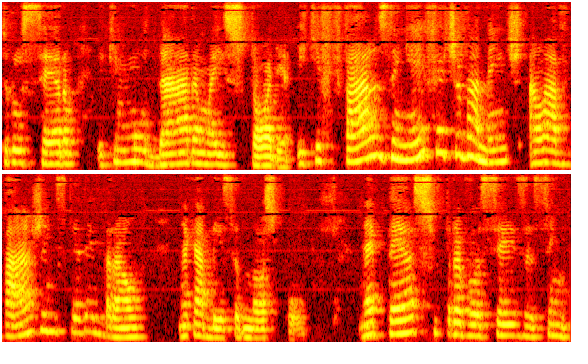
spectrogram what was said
trouxeram e que mudaram a história e que fazem efetivamente a lavagem cerebral na cabeça do nosso povo. Né? Peço para vocês, assim,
